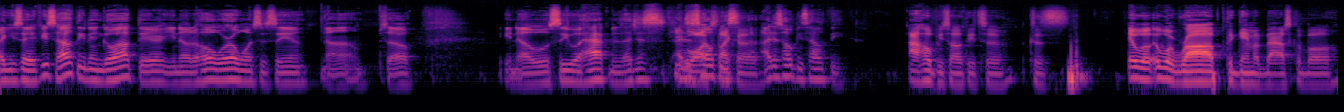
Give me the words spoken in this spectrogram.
like you say, if he's healthy, then go out there. You know, the whole world wants to see him. Um, so. You know, we'll see what happens. I just, He I just hope like he's, a- I just hope he's healthy. I hope he's healthy too, because it will it will rob the game of basketball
